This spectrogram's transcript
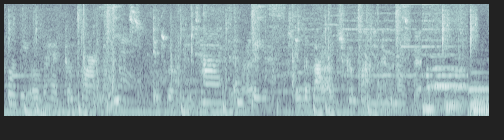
For the overhead compartment, it will be tagged and placed in the baggage compartment.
